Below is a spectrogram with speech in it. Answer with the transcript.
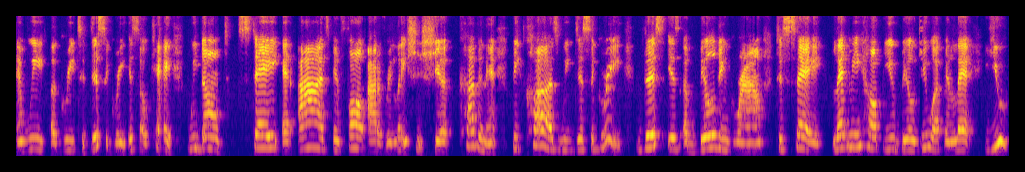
and we agree to disagree. It's okay. We don't stay at odds and fall out of relationship covenant because we disagree. This is a building ground to say, let me help you build you up and let you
